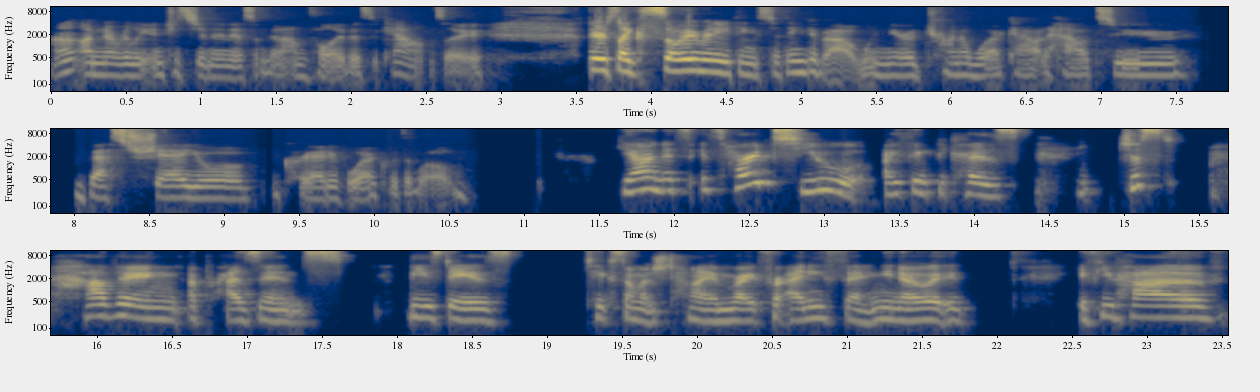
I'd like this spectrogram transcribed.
huh, I'm not really interested in this. I'm going to unfollow this account. So there's like so many things to think about when you're trying to work out how to best share your creative work with the world. Yeah, and it's it's hard too, I think, because just having a presence these days takes so much time, right? For anything, you know, it, if you have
